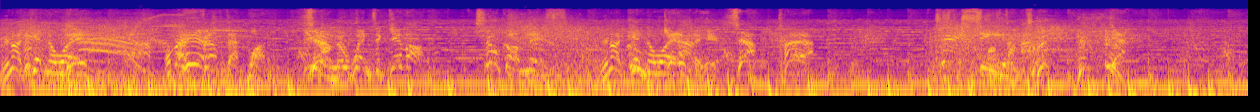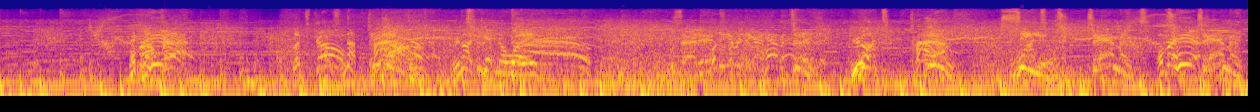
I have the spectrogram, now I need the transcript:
You're not getting away. Over here! I felt that one! You don't know when to give up! Choke on this! You're not getting away. Get out of here! See you. Over here! Let's go! Not You're not getting away. Was that it? Putting everything I have into this! What? See you. Damn it! Over here! Damn it!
